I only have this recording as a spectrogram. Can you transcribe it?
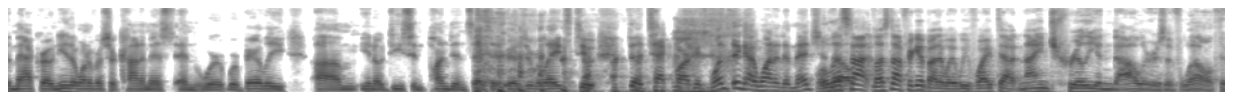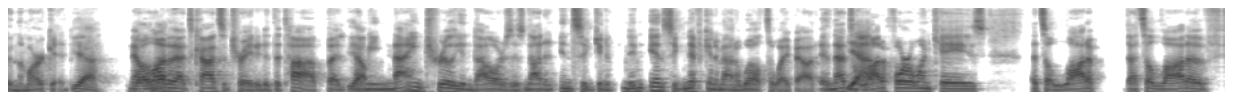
the macro. Neither one of us are economists and we're, we're barely, um, you know, decent pundits as it, as it relates to the tech markets. One thing I wanted to mention. Well, let's though, not, let's not forget, by the way, we've wiped out $9 trillion of wealth in the market. Yeah. Now, well, a lot that, of that's concentrated at the top, but yeah. I mean, $9 trillion is not an insignificant, an insignificant amount of wealth to wipe out. And that's yeah. a lot of 401ks. That's a lot of, that's a lot of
